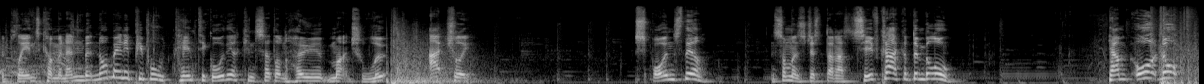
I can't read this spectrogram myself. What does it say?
the plane's coming in, but not many people tend to go there considering how much loot actually spawns there. And someone's just done a safe cracker down below. Can oh, no!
